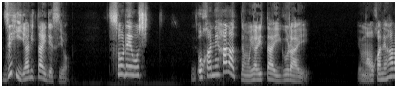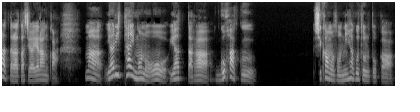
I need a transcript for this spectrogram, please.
ぜひやりたいですよ。それをし、お金払ってもやりたいぐらい、まあお金払ったら私はやらんか。まあ、やりたいものをやったら5泊、しかもその200ドルとか、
